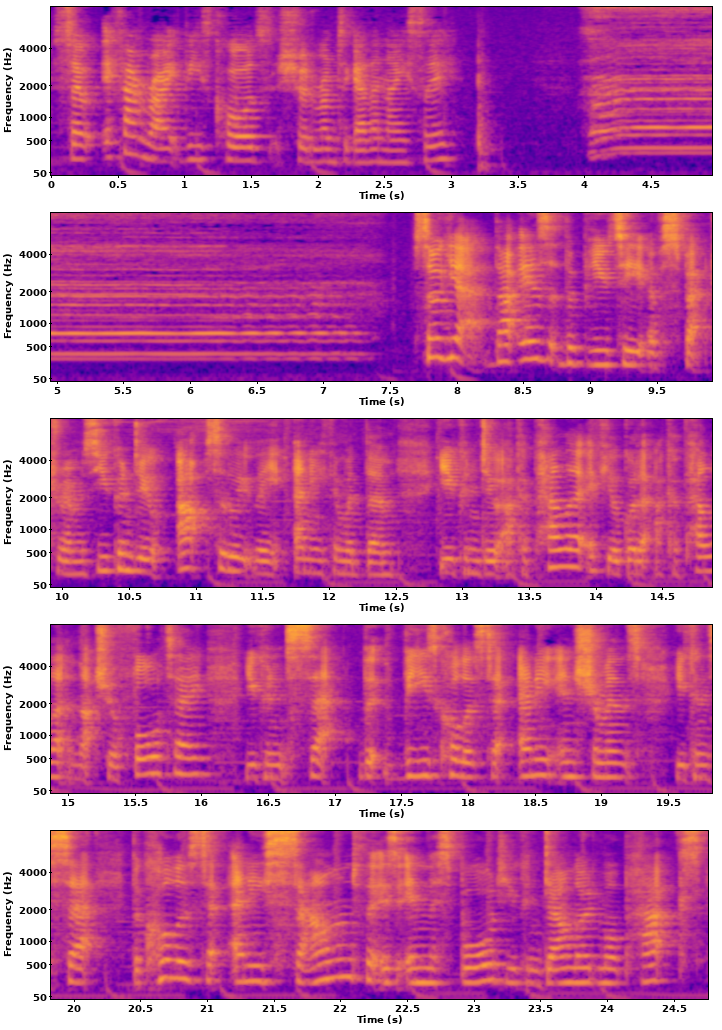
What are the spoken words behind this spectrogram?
So if I'm right, these chords should run together nicely. So yeah, that is the beauty of specdrums. You can do absolutely anything with them. You can do a cappella if you're good at a cappella and that's your forte. You can set the, these colours to any instruments. You can set the colours to any sound that is in this board. You can download more packs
